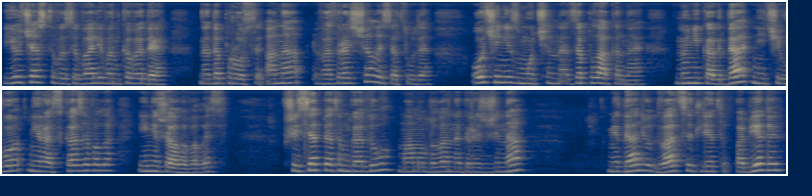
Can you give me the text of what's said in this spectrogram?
Ее часто вызывали в НКВД на допросы. Она возвращалась оттуда очень измученная, заплаканная, но никогда ничего не рассказывала и не жаловалась. В 65 году мама была награждена медалью 20 лет Победы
